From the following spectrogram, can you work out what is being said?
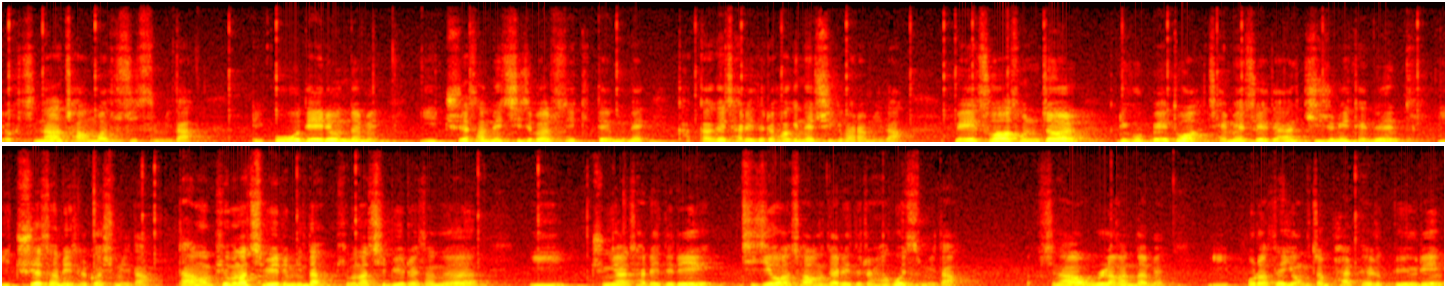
역시나 저항받을 수 있습니다. 그리고 내려온다면 이 추세선에 지지받을 수 있기 때문에 각각의 자리들을 확인해 주시기 바랍니다. 매수와 손절 그리고 매도와 재매수에 대한 기준이 되는 이 추세선이 될 것입니다. 다음은 피보나치 비율입니다. 피보나치 비율에서는 이 중요한 자리들이 지지와 저항 자리들을 하고 있습니다. 역시나 올라간다면 이 보라색 0.886 비율인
